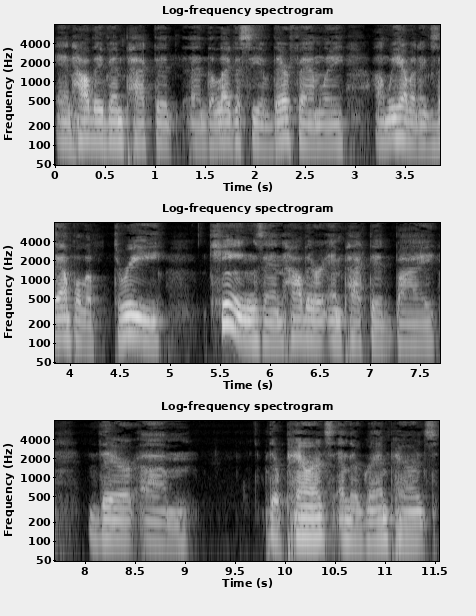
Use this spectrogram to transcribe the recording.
and how they've impacted and the legacy of their family. Um, we have an example of three kings and how they were impacted by their um, their parents and their grandparents.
